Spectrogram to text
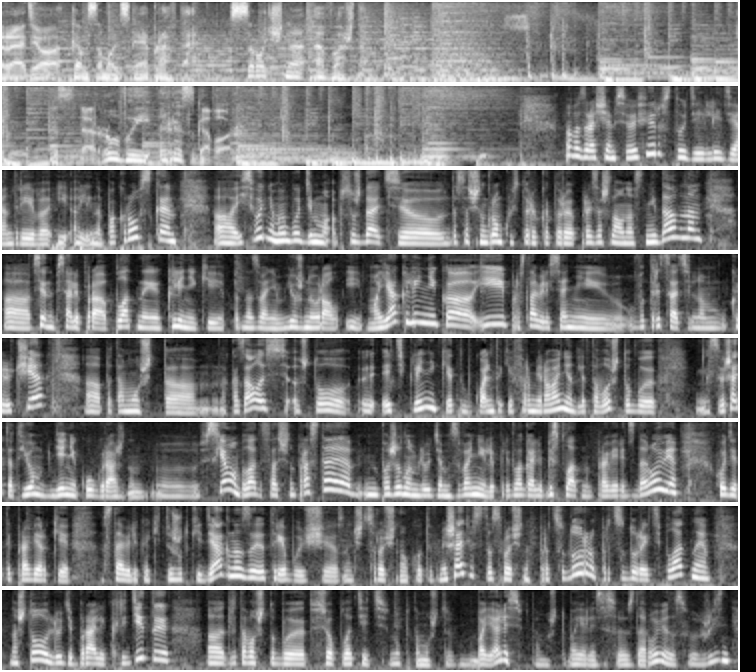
Радио «Комсомольская правда». Срочно о важном. Здоровый разговор. Возвращаемся в эфир в студии Лидия Андреева и Алина Покровская. А, и сегодня мы будем обсуждать э, достаточно громкую историю, которая произошла у нас недавно. А, все написали про платные клиники под названием Южный Урал и Моя клиника, и прославились они в отрицательном ключе, а, потому что оказалось, что э, эти клиники это буквально такие формирования для того, чтобы совершать отъем денег у граждан. Э, схема была достаточно простая. Пожилым людям звонили, предлагали бесплатно проверить проверить здоровье. В ходе этой проверки ставили какие-то жуткие диагнозы, требующие значит, срочного кода вмешательства, срочных процедур. Процедуры эти платные, на что люди брали кредиты э, для того, чтобы это все оплатить, ну, потому что боялись, потому что боялись за свое здоровье, за свою жизнь.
